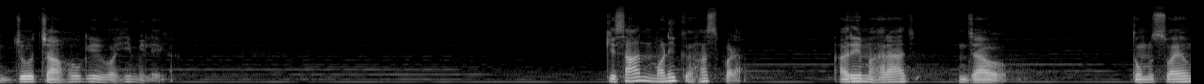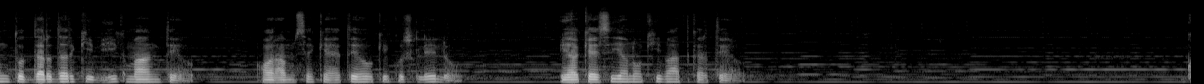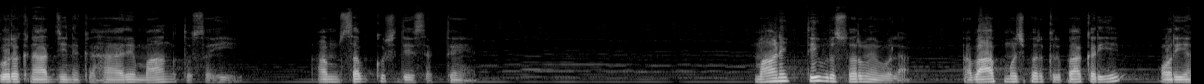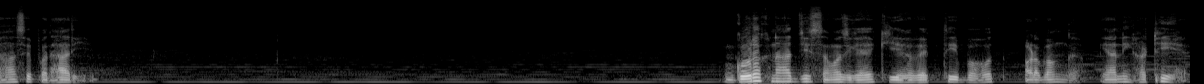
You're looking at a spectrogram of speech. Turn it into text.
जो चाहोगे वही मिलेगा। किसान मणिक हंस पड़ा। अरे महाराज, जाओ, तुम स्वयं तो दर दर की भीख मांगते हो। और हमसे कहते हो कि कुछ ले लो यह कैसी अनोखी बात करते हो? गोरखनाथ जी ने कहा, अरे, मांग तो सही, हम सब कुछ दे सकते हैं। माणिक तीव्र स्वर में बोला, अब आप मुझ पर कृपा करिए और यहाँ से पधारिए। गोरखनाथ जी समझ गए कि यह व्यक्ति बहुत अड़बंग यानी हठी है।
